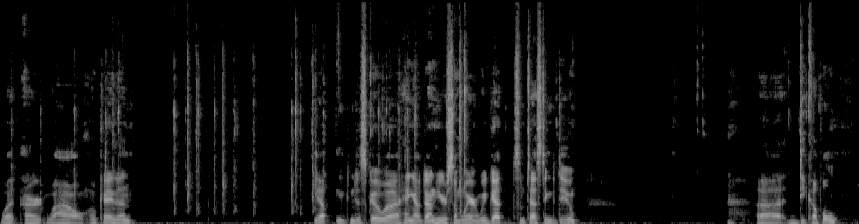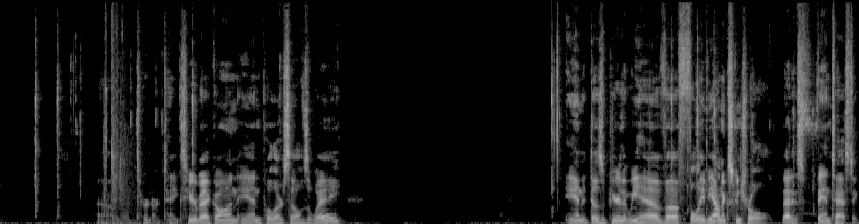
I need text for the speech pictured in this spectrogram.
What are, wow, okay then. Yep, you can just go uh, hang out down here somewhere. We've got some testing to do. Uh, decouple. Uh, turn our tanks here back on and pull ourselves away. And it does appear that we have uh, full avionics control. That is fantastic.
